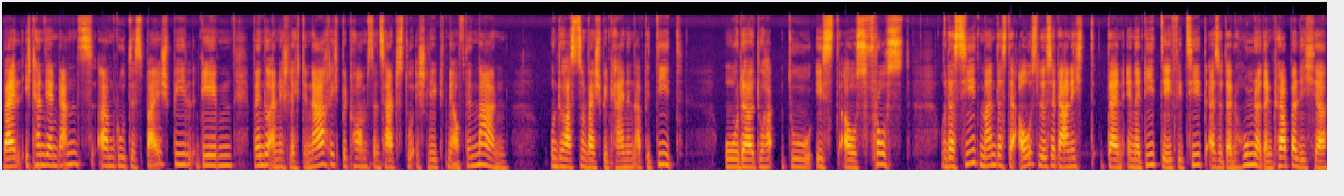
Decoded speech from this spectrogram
Weil ich kann dir ein ganz ähm, gutes Beispiel geben. Wenn du eine schlechte Nachricht bekommst, dann sagst du, es schlägt mir auf den Magen. Und du hast zum Beispiel keinen Appetit. Oder du, du isst aus Frust. Und da sieht man, dass der Auslöser da nicht dein Energiedefizit, also dein Hunger, dein körperlicher,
